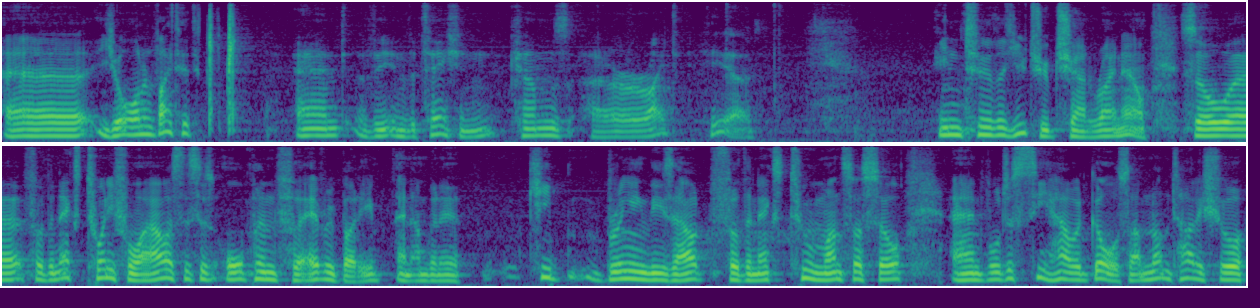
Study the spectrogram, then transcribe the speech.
uh, you're all invited. And the invitation comes right here into the YouTube chat right now. So uh, for the next 24 hours, this is open for everybody, and I'm going to keep bringing these out for the next two months or so, and we'll just see how it goes. I'm not entirely sure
